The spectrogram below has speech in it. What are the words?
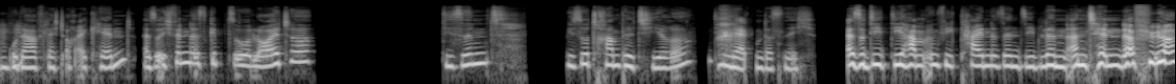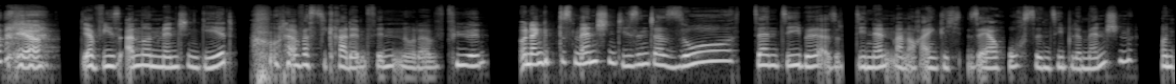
mhm. oder vielleicht auch erkennt. Also ich finde, es gibt so Leute, die sind wie so Trampeltiere, die merken das nicht. Also die, die haben irgendwie keine sensiblen Antennen dafür, ja. ja wie es anderen Menschen geht oder was sie gerade empfinden oder fühlen. Und dann gibt es Menschen, die sind da so sensibel, also die nennt man auch eigentlich sehr hochsensible Menschen. Und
